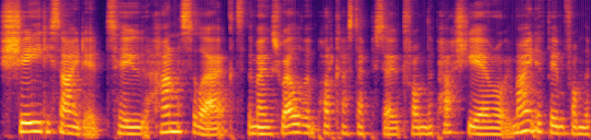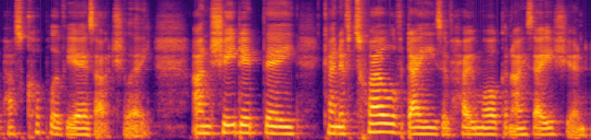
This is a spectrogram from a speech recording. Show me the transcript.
she decided to hand select the most relevant podcast episode from the past year, or it might have been from the past couple of years actually. And she did the kind of 12 days of home organization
